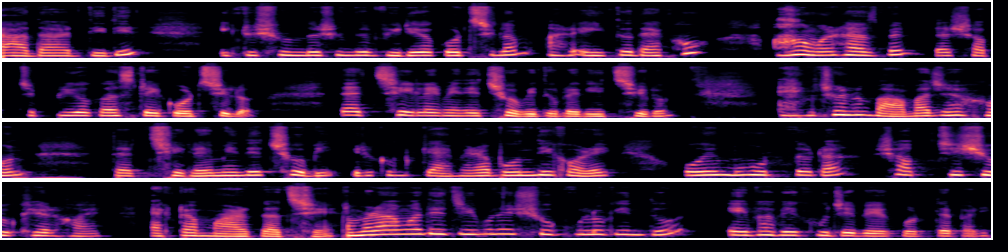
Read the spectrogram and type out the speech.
দাদা আর দিদির একটু সুন্দর সুন্দর ভিডিও করছিলাম। আর এই তো দেখো, আমার হাজব্যান্ড তার সবচেয়ে প্রিয় কাজটাই করছিল। তার ছেলে মেয়েদের ছবি তুলে দিচ্ছিল। একজন বাবা যখন তার ছেলে মেয়েদের ছবি এরকম ক্যামেরা বন্দি করে, ওই মুহূর্তটা সবচেয়ে সুখের হয়, একটা মার কাছে আমরা আমাদের জীবনের সুখগুলো কিন্তু এভাবে খুঁজে বের করতে পারি।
